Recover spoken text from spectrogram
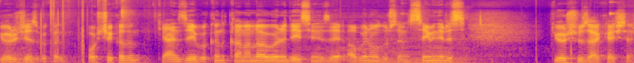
Göreceğiz bakalım. Hoşçakalın. Kendinize iyi bakın. Kanala abone değilseniz de abone olursanız seviniriz. Görüşürüz arkadaşlar.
